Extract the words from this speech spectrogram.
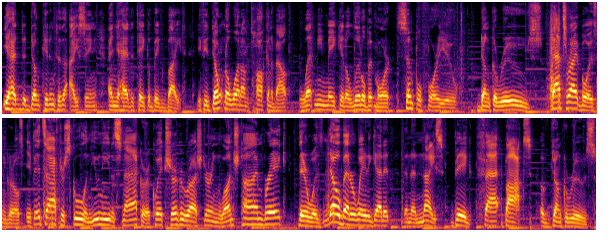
you had to dunk it into the icing, and you had to take a big bite. If you don't know what I'm talking about, let me make it a little bit more simple for you. Dunkaroos. That's right, boys and girls. If it's after school and you need a snack or a quick sugar rush during lunchtime break, there was no better way to get it than a nice, big, fat box of Dunkaroos.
